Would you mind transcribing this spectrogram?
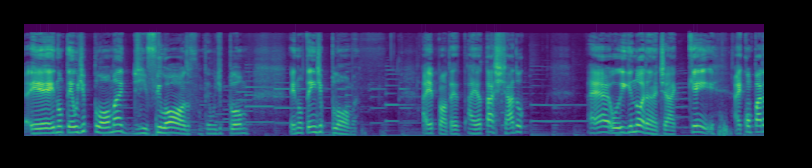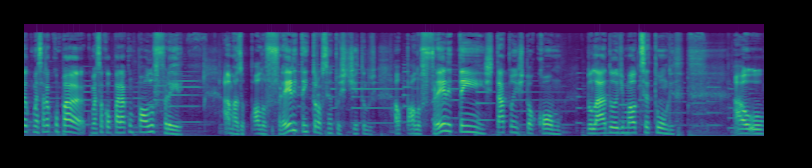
ele não tem o diploma de filósofo, não tem o diploma ele não tem diploma. Aí pronto, aí é taxado é o ignorante. Aí, quem, aí compara, começaram a comparar, começa a comparar com Paulo Freire. Ah, mas o Paulo Freire tem trocentos títulos. Ah, o Paulo Freire tem estátua em Estocolmo, do lado de Mao Tse Tung. Ah, o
